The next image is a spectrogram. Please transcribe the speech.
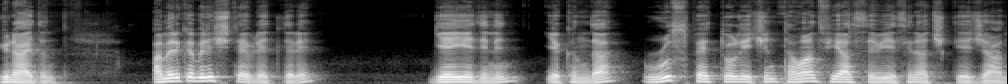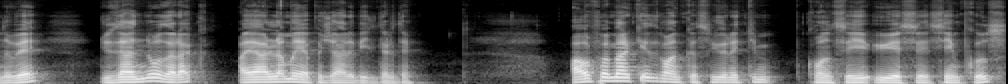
Günaydın. Amerika Birleşik Devletleri G7'nin yakında Rus petrolü için tavan fiyat seviyesini açıklayacağını ve düzenli olarak ayarlama yapacağını bildirdi. Avrupa Merkez Bankası Yönetim Konseyi üyesi Simkus,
